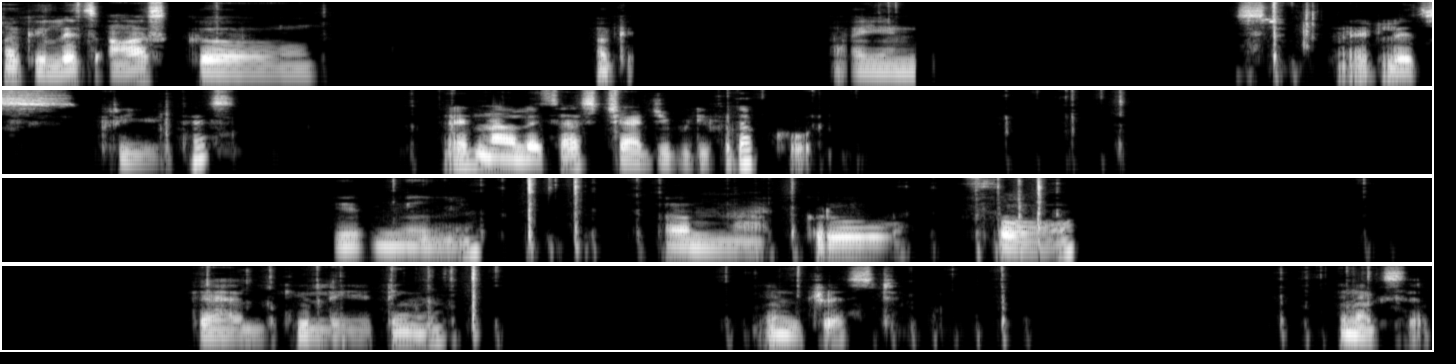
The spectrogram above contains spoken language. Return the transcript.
okay let's ask uh, okay. I right let's create this. Right now let's ask ChatGPT for the code. Give me a macro for calculating interest in Excel.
